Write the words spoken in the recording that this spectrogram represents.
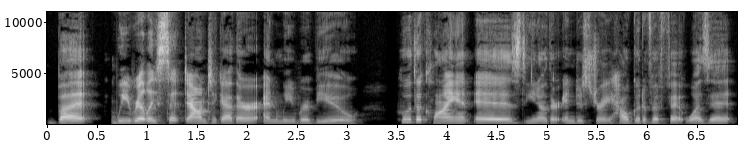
but we really sit down together and we review who the client is, you know, their industry, how good of a fit was it,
